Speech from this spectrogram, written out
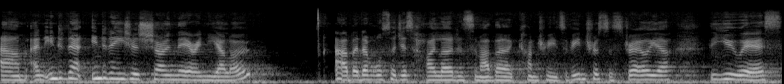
Um, and Indonesia is shown there in yellow. Uh, but I've also just highlighted some other countries of interest: Australia, the US,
